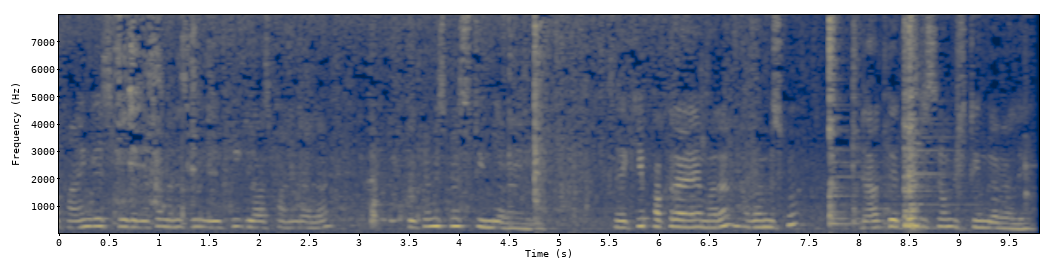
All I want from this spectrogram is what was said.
पकाएँगे, इसकी वजह से मैंने इसमें एक ही गिलास पानी डाला है। क्योंकि हम इसमें स्टीम लगाएँगे। देखिए, पक रहा है हमारा। अब हम इसको ढाक देते हैं, जिससे हम स्टीम लगा लें।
